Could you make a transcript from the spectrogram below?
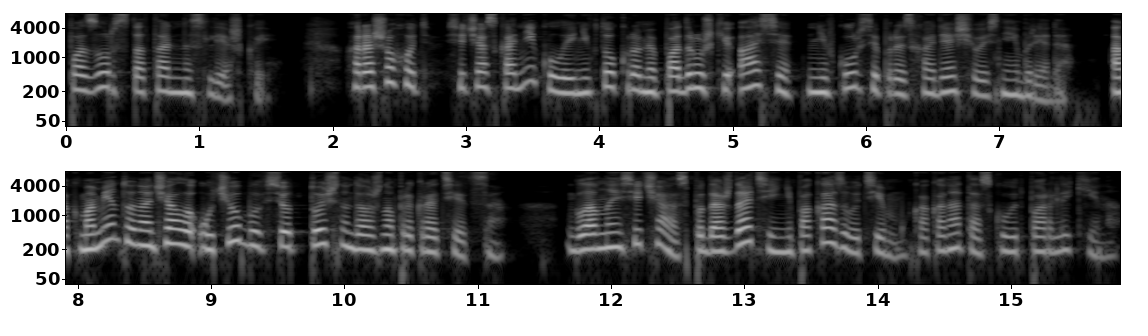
позор с тотальной слежкой. Хорошо хоть сейчас каникулы, и никто, кроме подружки Аси, не в курсе происходящего с ней бреда. А к моменту начала учебы все точно должно прекратиться. Главное сейчас подождать и не показывать им, как она тоскует по Орликина.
